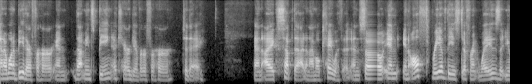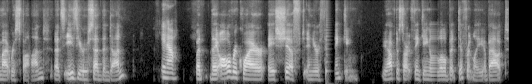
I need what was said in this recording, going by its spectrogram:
And I want to be there for her. And that means being a caregiver for her today. And I accept that and I'm okay with it. And so in, in all three of these different ways that you might respond, that's easier said than done. Yeah. But they all require a shift in your thinking. You have to start thinking a little bit differently about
